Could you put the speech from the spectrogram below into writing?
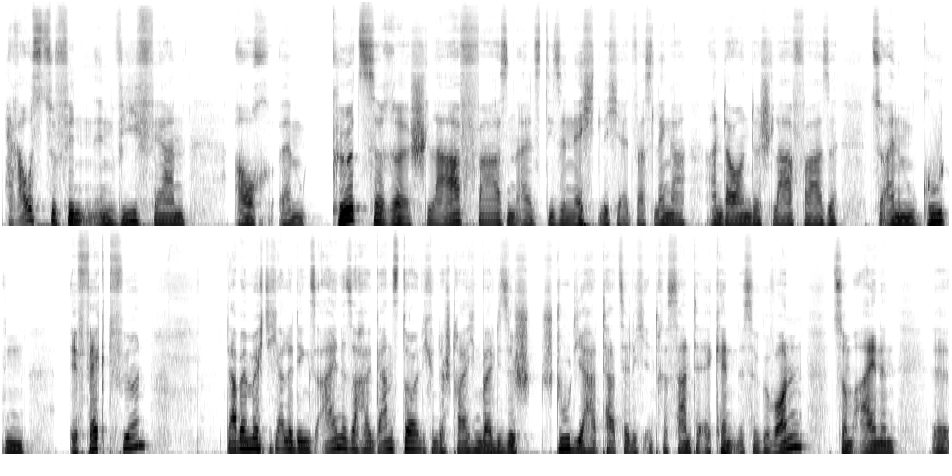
herauszufinden, inwiefern auch ähm, kürzere Schlafphasen als diese nächtliche, etwas länger andauernde Schlafphase zu einem guten Effekt führen. Dabei möchte ich allerdings eine Sache ganz deutlich unterstreichen, weil diese Studie hat tatsächlich interessante Erkenntnisse gewonnen. Zum einen äh,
